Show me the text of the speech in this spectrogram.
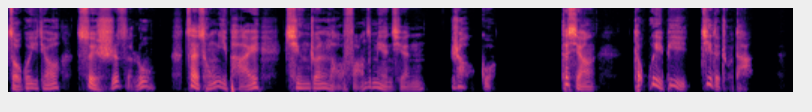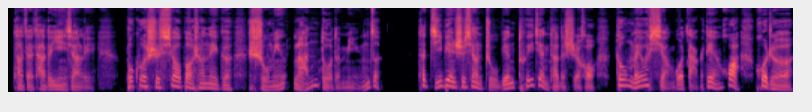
走过一条碎石子路，再从一排青砖老房子面前绕过。他想，他未必记得住他，他在他的印象里不过是校报上那个署名蓝朵的名字。他即便是向主编推荐他的时候，都没有想过打个电话或者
